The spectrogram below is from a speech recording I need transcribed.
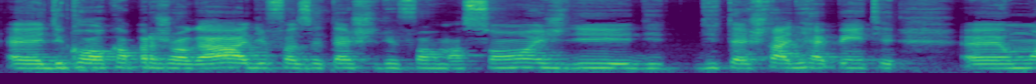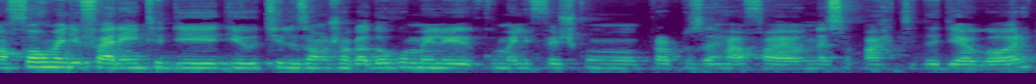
é, de colocar para jogar, de fazer teste de informações, de, de, de testar de repente é, uma forma diferente de, de, utilizar um jogador, como ele, como ele fez com o próprio Zé Rafael nessa partida de agora.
